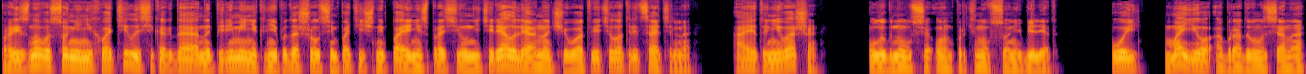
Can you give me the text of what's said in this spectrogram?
Проездного Соне не хватилось, и когда на перемене к ней подошел симпатичный парень и спросил, не теряла ли она чего, ответил отрицательно. «А это не ваше?» — улыбнулся он, протянув Соне билет. «Ой, мое!» — обрадовалась она.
